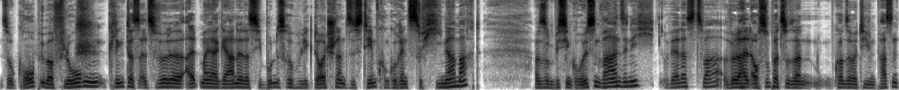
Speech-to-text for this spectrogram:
So grob überflogen klingt das, als würde Altmaier gerne, dass die Bundesrepublik Deutschland Systemkonkurrenz zu China macht. Also ein bisschen größenwahnsinnig wäre das zwar. Würde halt auch super zu seinen Konservativen passen,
